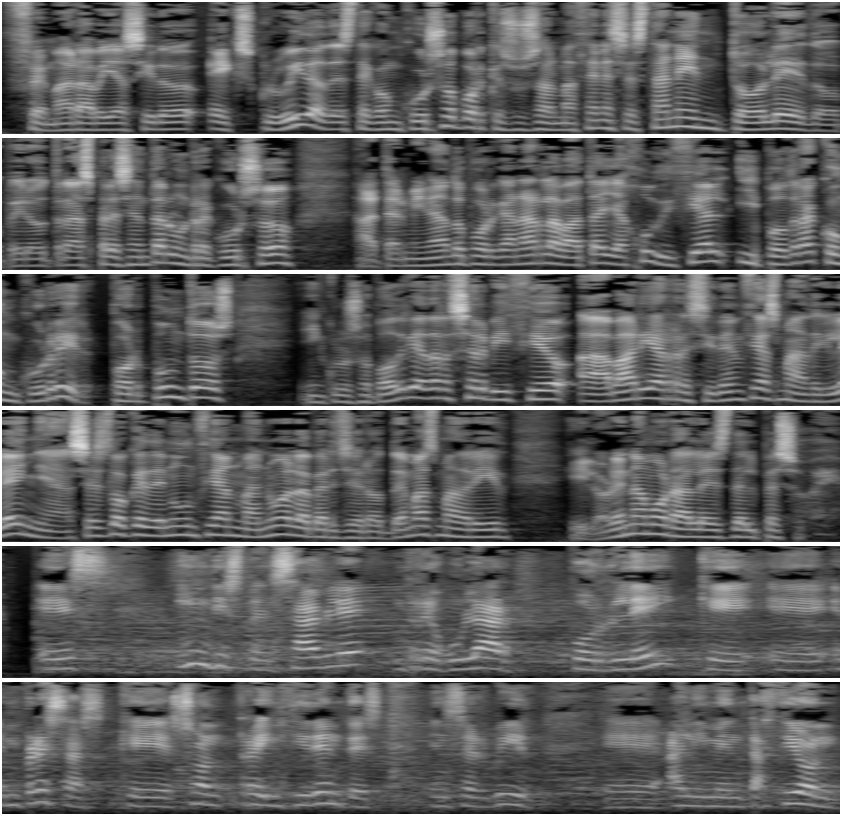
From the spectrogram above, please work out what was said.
FEMAR había sido excluida de este concurso porque sus almacenes están en Toledo, pero tras presentar un recurso ha terminado por ganar la batalla judicial y podrá concurrir por puntos, incluso podría dar servicio a varias residencias madrileñas, es lo que denuncian Manuela Bergerot de Más Madrid y Lorena Morales del PSOE. Es indispensable regular por ley que eh, empresas que son reincidentes en servir eh, alimentación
